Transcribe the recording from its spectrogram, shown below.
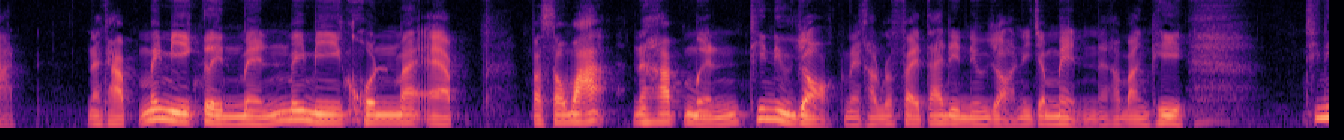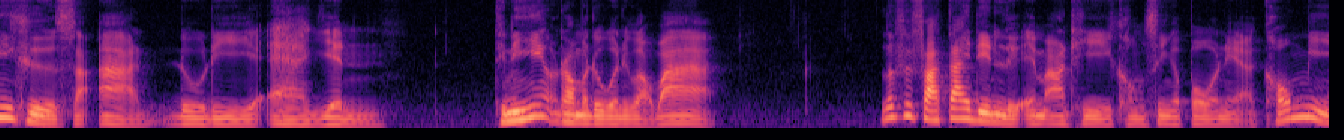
าดนะครับ ไม่มีกลิ่นเหม็น ไม่มีคนมาแอบปัสสาวะนะครับ เหมือนที่นิวยอร์กนะครับ รถไฟใต้ดินนิวยอร์กนี่จะเหม็นนะครับ บางที่ที่นี่คือสะอาดดูดีแอร์เย็น ทีนี้เรามาดูกันดีกว่าว่า รถไฟฟ้าใต้ดินหรือ MRT ของสิงคโปร์เนี่ยเขามี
